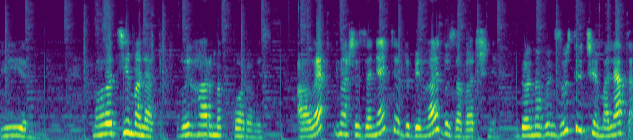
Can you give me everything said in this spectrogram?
Вірно. Молодці малята, ви гарно впорались. Але наше заняття добігає до завершення. До нових зустрічей, малята!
